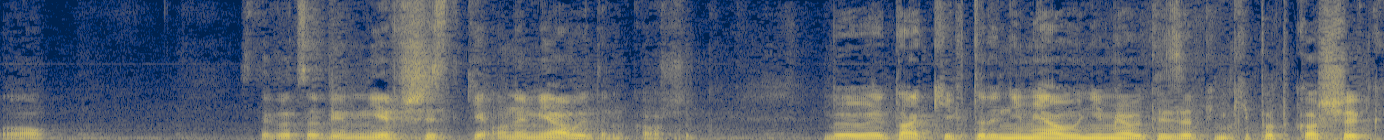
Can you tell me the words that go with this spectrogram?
Bo z tego co wiem, nie wszystkie one miały ten koszyk. Były takie, które nie miały, nie miały tej zapinki pod koszyk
